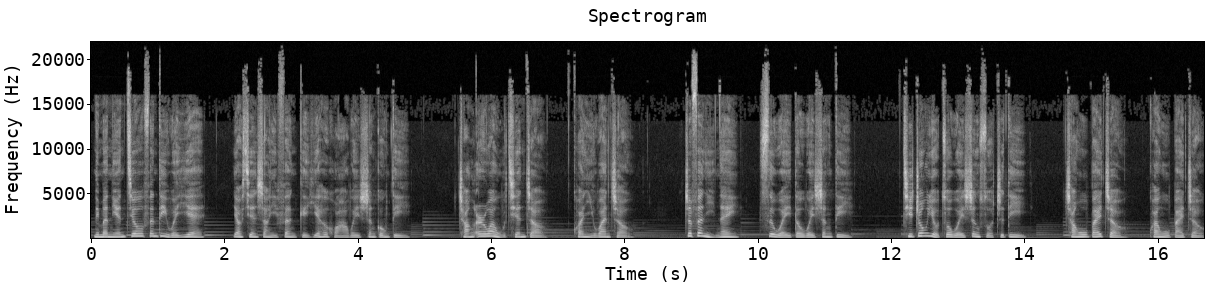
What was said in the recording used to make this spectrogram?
你们研究分地为业，要献上一份给耶和华为圣供地，长二万五千肘，宽一万肘。这份以内四围都为圣地，其中有作为圣所之地，长五百肘。宽五百肘，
